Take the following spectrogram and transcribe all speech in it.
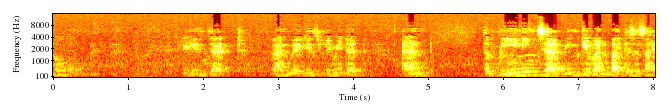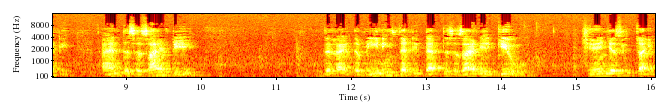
know is that language is limited and the meanings have been given by the society. And the society the, the meanings that, it, that the society give changes with time.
